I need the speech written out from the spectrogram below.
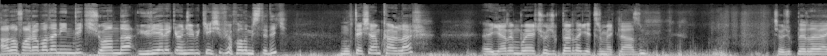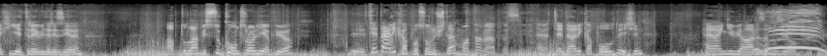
Adolf arabadan indik. Şu anda yürüyerek önce bir keşif yapalım istedik. Muhteşem karlar. Ee, yarın buraya çocukları da getirmek lazım. Çocukları da belki getirebiliriz yarın. Abdullah bir su kontrolü yapıyor. Ee, tedarik kapı sonuçta. Motor rahatlasın ya. Evet tedarik kapı olduğu için herhangi bir arızamız yok.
